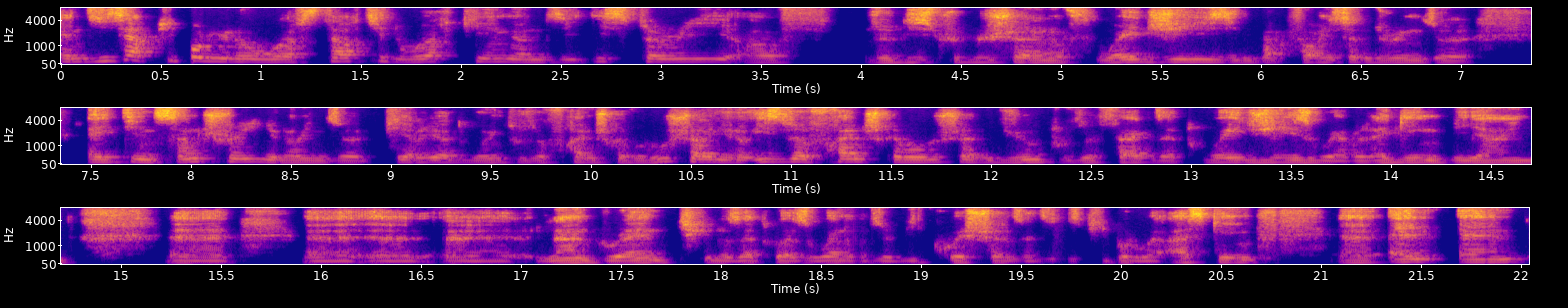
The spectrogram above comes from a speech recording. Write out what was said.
and these are people you know who have started working on the history of the distribution of wages, in, for instance, during the 18th century, you know, in the period going to the French Revolution, you know, is the French Revolution due to the fact that wages were lagging behind uh, uh, uh, uh land rent? You know, that was one of the big questions that these people were asking. Uh, and, and,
